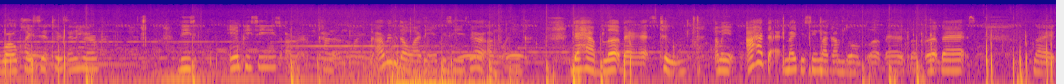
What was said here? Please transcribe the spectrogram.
role play centers in here. These NPCs are kind of annoying. I really don't like the NPCs. They're annoying. They have blood baths too. I mean, I have to make it seem like I'm doing blood baths, but blood baths, like,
